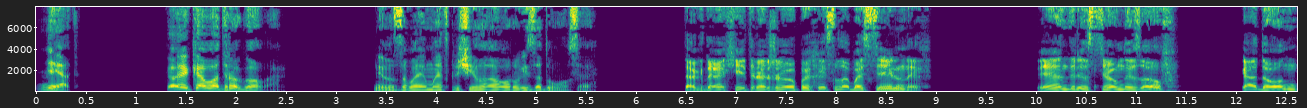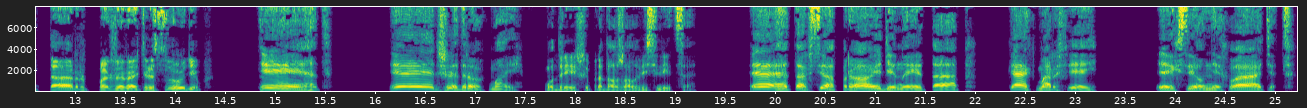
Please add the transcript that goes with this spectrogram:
Нет, кое-кого другого». Неназываемый отключил ауру и задумался. «Тогда хитрожопых и слабосильных? Вендрис Темный Зов? Кадон Тар, Пожиратель Судеб?» «Нет, нет же, друг мой», — мудрейший продолжал веселиться. «Это все пройденный этап, как Морфей. Их сил не хватит.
